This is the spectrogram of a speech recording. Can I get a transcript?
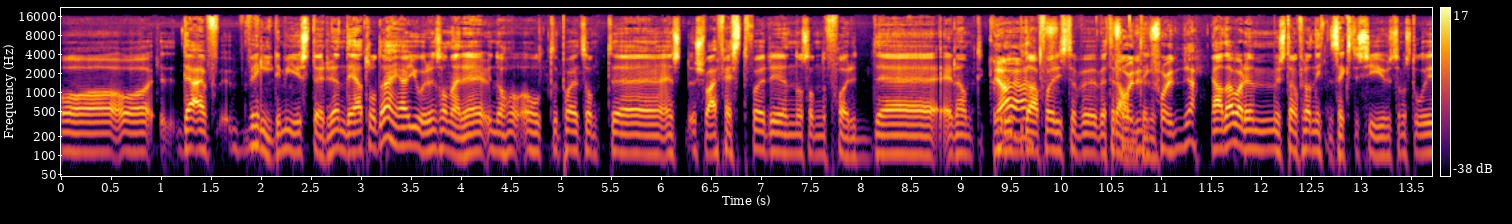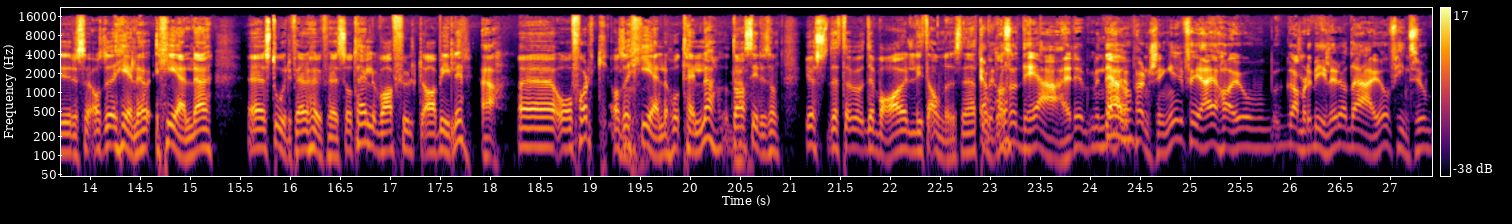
Og, og det er veldig mye større enn det jeg trodde. Jeg gjorde en sånn der, underholdt på et sånt, eh, en svær fest for noe sånn Ford eh, Eller annet klubb Ja, ja. Da, for disse Ford, veterantingene. Ford, ja. Ja, da var det en Mustang fra 1967 som sto i Altså hele, hele eh, Storefjell høyfjellshotell var fullt av biler. Ja. Og folk. Altså hele hotellet. Da sier de sånn Jøss, det var litt annerledes enn jeg Ja, men, trodde. altså, det er, men det er jo punchinger, for jeg har jo gamle biler, og det er jo, finnes jo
